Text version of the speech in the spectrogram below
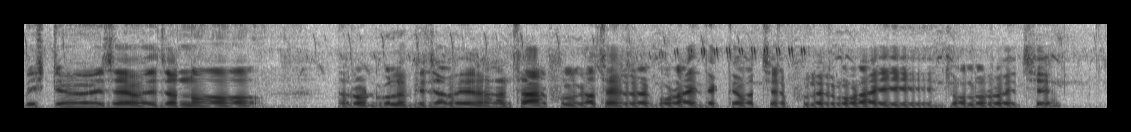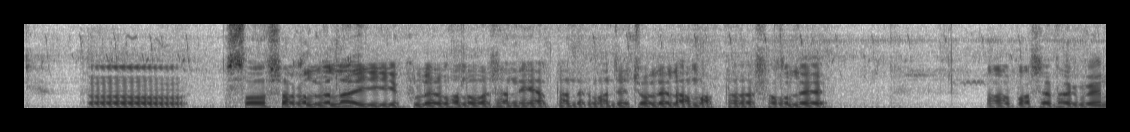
বৃষ্টি হয়েছে, ওই জন্য রোডগুলো ভেজা ভেজা আছে আর ফুল গাছের গোড়ায় দেখতে পাচ্ছেন, ফুলের গোড়ায় জলও রয়েছে। তো, সো, সকালবেলায় ফুলের ভালোবাসা নিয়ে আপনাদের মাঝে চলে এলাম। আপনারা সকলে আমার পাশে থাকবেন।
